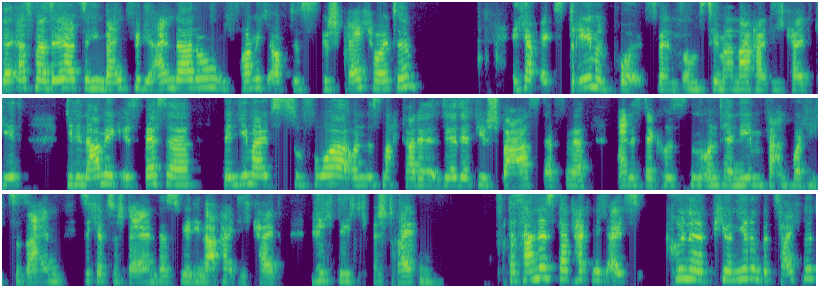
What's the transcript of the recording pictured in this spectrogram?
Ja, erstmal sehr herzlichen Dank für die Einladung. Ich freue mich auf das Gespräch heute. Ich habe extremen Puls, wenn es ums Thema Nachhaltigkeit geht. Die Dynamik ist besser denn jemals zuvor und es macht gerade sehr, sehr viel Spaß dafür, eines der größten Unternehmen verantwortlich zu sein, sicherzustellen, dass wir die Nachhaltigkeit richtig bestreiten. Das Handelsblatt hat mich als grüne Pionierin bezeichnet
